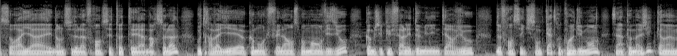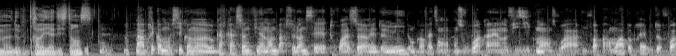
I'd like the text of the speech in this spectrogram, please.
Soraya est dans le sud de la France et toi t'es à Barcelone. Vous travaillez euh, comme on le fait là en ce moment en visio, comme j'ai pu faire les 2000 interviews de Français qui sont quatre coins du monde. C'est un peu magique quand même de travailler à distance. Bah après comme aussi comme euh, au Carcassonne finalement de Barcelone c'est trois heures et demie donc en fait on, on se voit quand même physiquement, on se voit une fois par mois à peu près ou deux fois.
